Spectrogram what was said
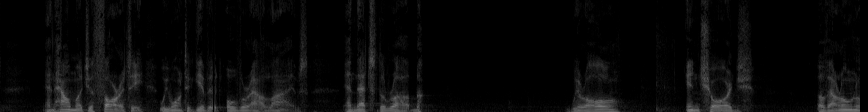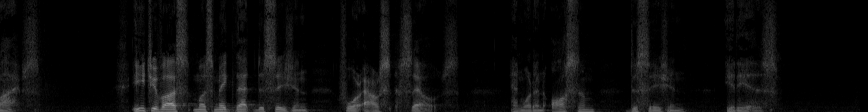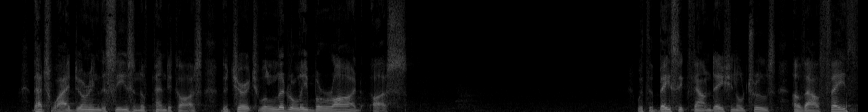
and how much authority we want to give it over our lives. And that's the rub. We're all in charge of our own lives. Each of us must make that decision for ourselves. And what an awesome decision it is. That's why during the season of Pentecost, the church will literally barrage us with the basic foundational truths of our faith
